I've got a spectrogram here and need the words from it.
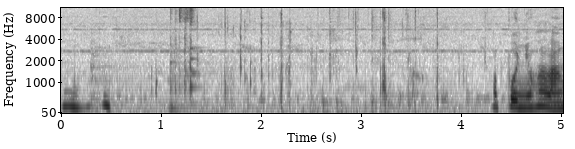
อืมเอาปุ่นอยู่ข้างหลัง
